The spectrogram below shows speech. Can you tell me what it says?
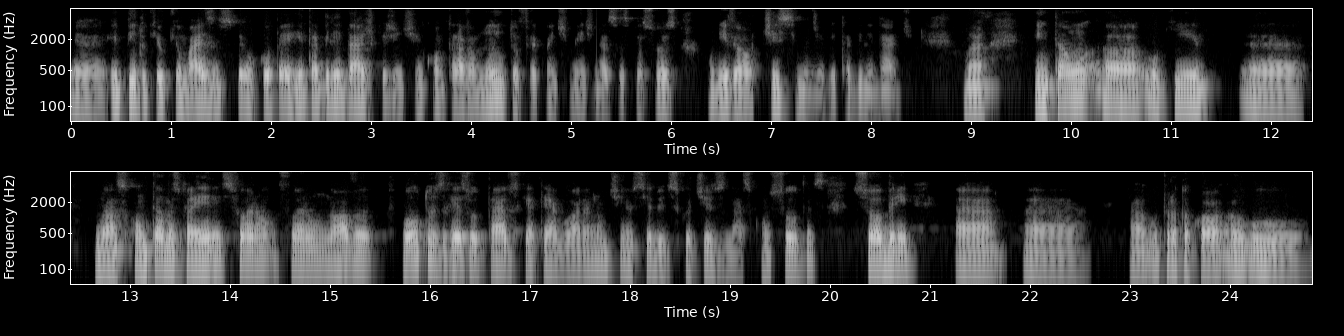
É, repito que o que mais nos preocupa é a irritabilidade, que a gente encontrava muito frequentemente nessas pessoas, um nível altíssimo de irritabilidade. Né? Então, uh, o que uh, nós contamos para eles foram, foram novos, outros resultados que até agora não tinham sido discutidos nas consultas sobre uh, o protocolo, o,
